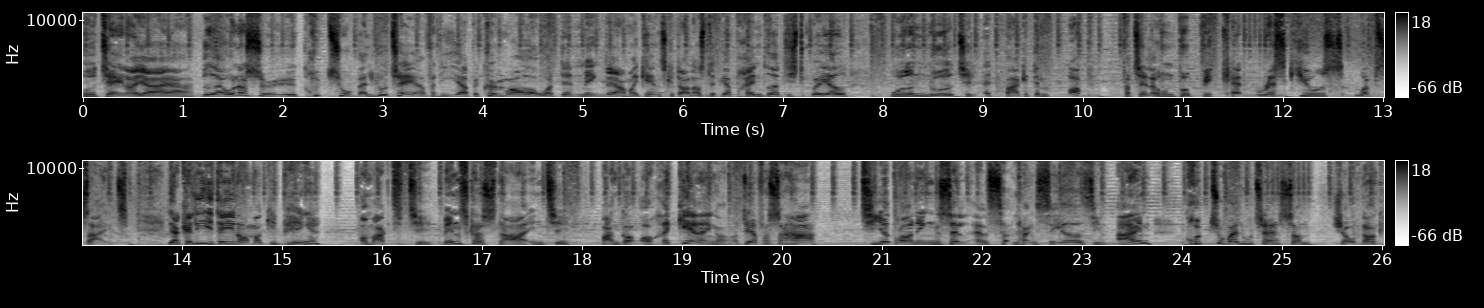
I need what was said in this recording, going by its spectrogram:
udtaler, jeg er ved at undersøge kryptovalutaer, fordi jeg er bekymret over den mængde amerikanske dollars, der bliver printet og distribueret, uden noget til at bakke dem op fortæller hun på Big Cat Rescues website. Jeg kan lide ideen om at give penge og magt til mennesker snarere end til banker og regeringer, og derfor så har Tierdronningen selv altså lanceret sin egen kryptovaluta, som sjovt nok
